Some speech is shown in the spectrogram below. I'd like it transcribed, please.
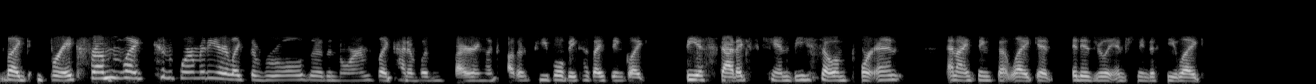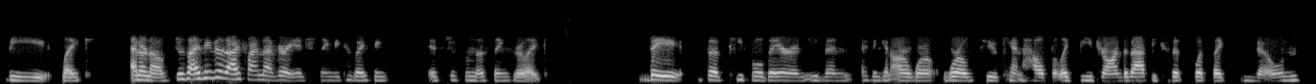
like break from like conformity or like the rules or the norms like kind of was inspiring like other people because I think like the aesthetics can be so important. And I think that like it it is really interesting to see like the like I don't know just I think that I find that very interesting because I think it's just one of those things where like they the people there and even I think in our wor- world too can't help but like be drawn to that because it's what's like known.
